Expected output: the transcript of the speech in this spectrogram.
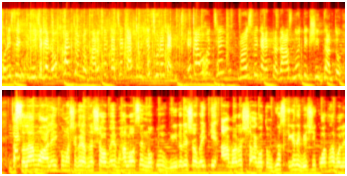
হরি সিং নিজেকে রক্ষার আসসালামু আলাইকুম, আশা করি আপনারা সবাই ভালো নতুন সবাইকে আবারও স্বাগতম। এখানে বেশি কথা বলে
